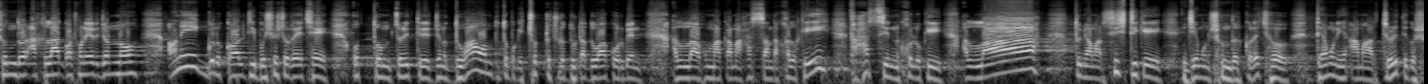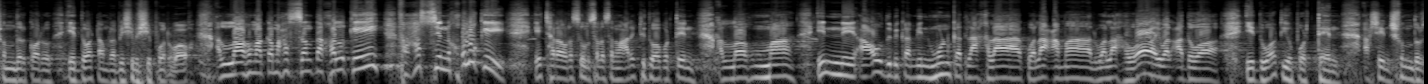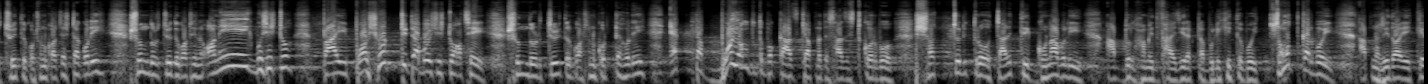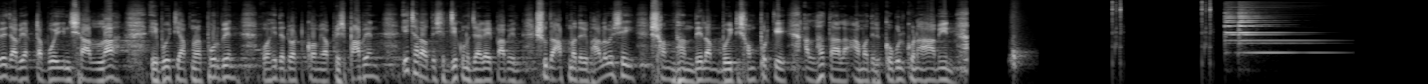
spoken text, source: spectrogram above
সুন্দর আখলা গঠনের জন্য অনেকগুলো কোয়ালিটি বৈশিষ্ট্য রয়েছে। উত্তম চরিত্রের জন্য দোয়া অন্তত পক্ষে ছোট্ট ছোট দুটা দোয়া করবেন। আল্লাহ কামা হাসান দা খলকি ফাহাসিন খলুকি। আল্লাহ, তুমি আমার সৃষ্টিকে যেমন সুন্দর করেছ, তেমনি আমার চরিত্রকে সুন্দর করো। এই দোয়াটা আমরা বেশি বেশি পড়ব। আল্লাহ কামা হাসান তা খলকি ফাহাসিন খলুকি। এছাড়াও রসুল সাল্লাহ সাল্লাম আরেকটি দোয়া পড়তেন, আল্লাহুম্মা ইন্নি আউযু বিকা মিন মুনকাতিল আখলাক, ওয়ালা আমাল, ওয়ালা হাওয়াই ওয়াল আদওয়া। এই দোয়াটিও পড়তেন। আসেন সুন্দর চরিত্র গঠন করার চেষ্টা করি। সুন্দর চরিত্র গঠনের অনেক বৈশিষ্ট্য, প্রায় পঁয়ষট্টিটা বৈশিষ্ট্য আছে। সুন্দর চরিত্র গঠন করতে হলে একটা বই অন্তত পক্ষে আজকে আপনাদের সাজেস্ট করব। সচ্চরিত্র ও চারিত্রিক গুণাবলী আব্দুল হামিদ ফাইজির একটা লিখিত বই, চমৎকার বই। আপনার হৃদয়ে কেড়ে যাবে একটা বই, ইনশাআল্লাহ। এই বইটি আপনারা পড়বেন ওয়াহিদা ডট কমে আপনি পাবেন। এছাড়াও দেশের যে কোনো জায়গায় পাবেন। শুধু আপনাদের ভালোবেসেই সন্ধান দিলাম বইটি সম্পর্কে। আল্লাহ তালা আমাদের কবুল কোন আমিন।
